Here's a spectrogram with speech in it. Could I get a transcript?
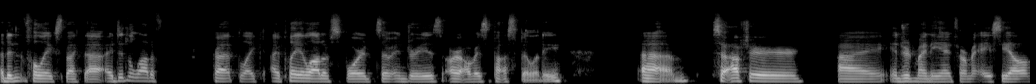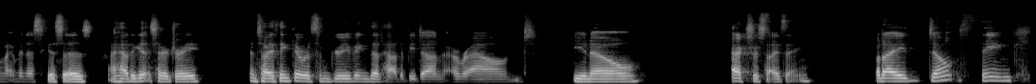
I didn't fully expect that. I did a lot of prep like I play a lot of sports so injuries are always a possibility. Um so after I injured my knee, I tore my ACL and my meniscuses. I had to get surgery. And so I think there was some grieving that had to be done around, you know, exercising. But I don't think,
